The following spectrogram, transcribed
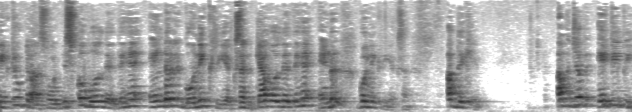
एक्टिव ट्रांसपोर्ट इसको बोल देते हैं एंडरगोनिक रिएक्शन क्या बोल देते हैं? एंडरगोनिक रिएक्शन अब देखिए, अब जब एटीपी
